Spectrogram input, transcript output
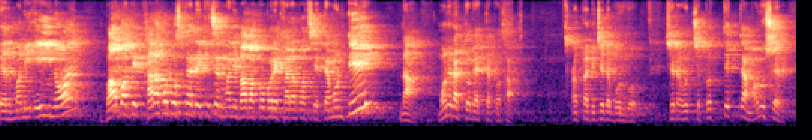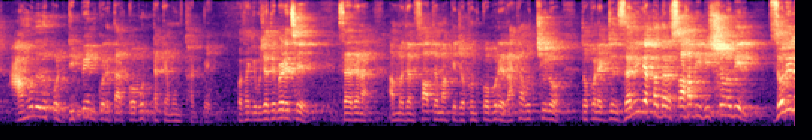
এর মানে এই নয়, বাবাকে খারাপ অবস্থায় দেখেছেন মানে বাবা কবরে খারাপ আছে। তেমনটি না। মনে রাখতে হবে একটা কথা। আপনাকে যেটা বলব, সেটা হচ্ছে প্রত্যেকটা মানুষের আমলের উপর ডিপেন্ড করে তার কবরটা কেমন থাকবে। কথা কি বুঝাতে পেরেছে? সায়দানা আম্মাজান ফাতেমাকে যখন কবরে রাখা হচ্ছিল, তখন একজন জলিল কাদর সাহাবি বিশ্বনবীর, জলিল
